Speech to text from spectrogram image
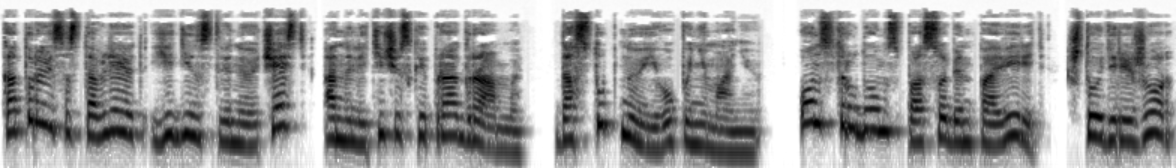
которые составляют единственную часть аналитической программы, доступную его пониманию. Он с трудом способен поверить, что дирижер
